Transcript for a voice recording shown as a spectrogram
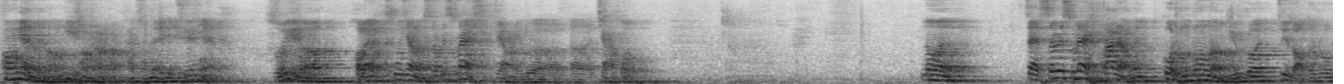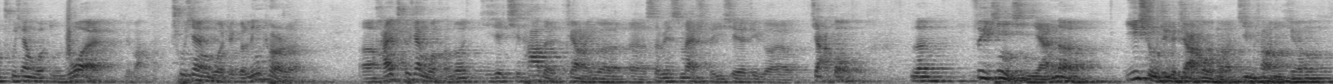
方面的能力上面呢，还存在一些缺陷。所以呢，后来出现了 Service Mesh 这样一个呃架构。那么，在 Service Mesh 发展的过程中呢，比如说最早的时候出现过 Envoy，对吧？出现过这个 linker 的，呃，还出现过很多一些其他的这样一个呃 Service Mesh 的一些这个架构。那最近几年呢，Issue 这个架构呢，基本上已经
